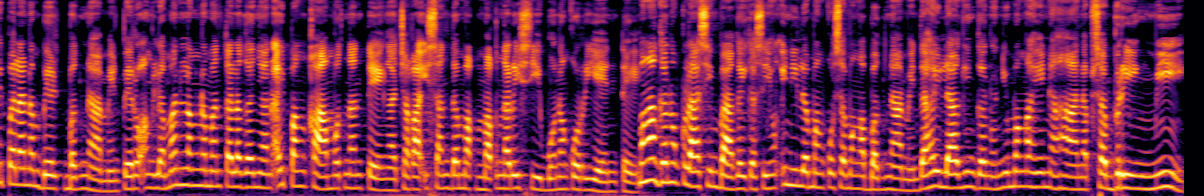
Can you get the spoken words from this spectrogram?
pala ng belt bag namin pero ang laman lang naman talaga niyan ay pangkamot ng tenga tsaka isang damakmak na resibo ng kuryente. Mga ganong klaseng bagay kasi yung inilaman ko sa mga bag namin dahil laging ganon yung mga hinahanap sa bring me.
